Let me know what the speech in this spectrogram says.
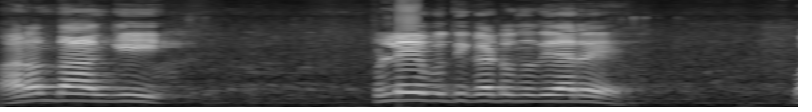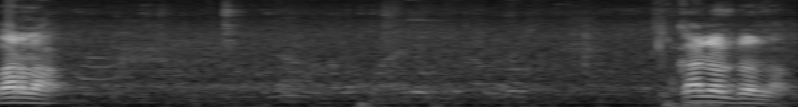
அறந்தாங்கி. பிள்ளையை பற்றி கேட்டு வந்தது யார்? வரலாம். கால் வந்துட்டு வரலாம்.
